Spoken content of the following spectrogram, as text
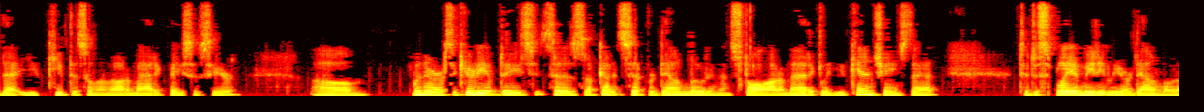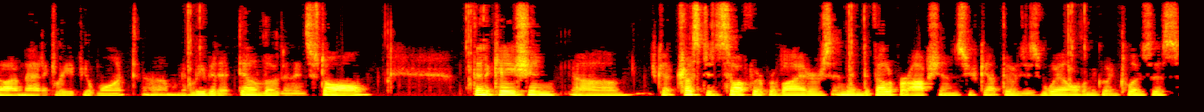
that you keep this on an automatic basis here. Um, when there are security updates, it says I've got it set for download and install automatically. You can change that to display immediately or download automatically if you want. Um, I'm going to leave it at download and install. Authentication, um, you've got trusted software providers, and then developer options, you've got those as well. Let me go ahead and close this.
